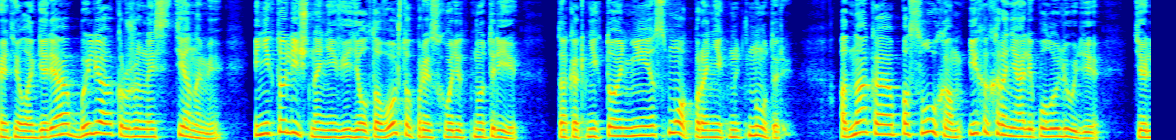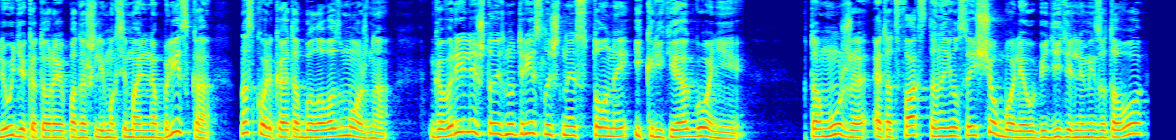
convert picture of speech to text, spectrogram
Эти лагеря были окружены стенами, и никто лично не видел того, что происходит внутри, так как никто не смог проникнуть внутрь. Однако, по слухам, их охраняли полулюди. Те люди, которые подошли максимально близко, насколько это было возможно, говорили, что изнутри слышны стоны и крики агонии. К тому же, этот факт становился еще более убедительным из-за того,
